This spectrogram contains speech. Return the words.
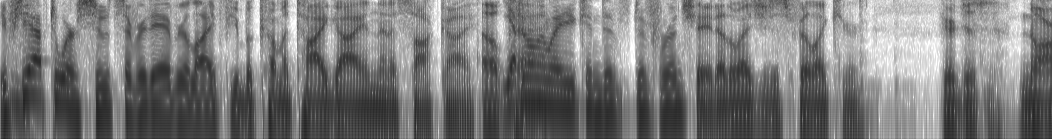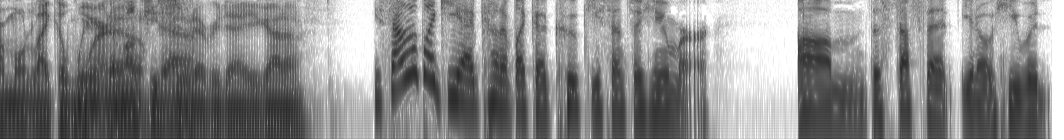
If you have to wear suits every day of your life, you become a tie guy and then a sock guy. Okay. It's the only way you can dif- differentiate. Otherwise, you just feel like you're You're just normal, like a weirdo. wearing a monkey Yeah. suit every day. You gotta. He sounded like he had kind of like a kooky sense of humor. Um, the stuff that you know he would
